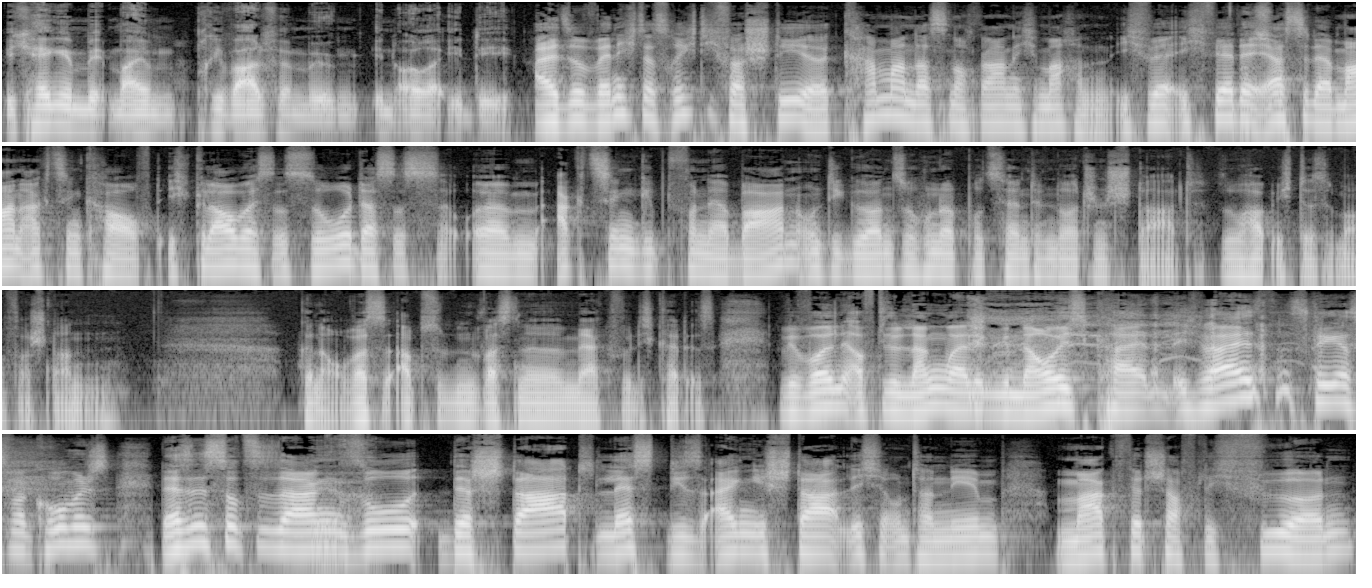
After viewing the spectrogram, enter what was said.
ich hänge mit meinem Privatvermögen in eurer Idee. Also, wenn ich das richtig verstehe, kann man das noch gar nicht machen. Ich wäre ich wär der Erste, der Bahnaktien kauft. Ich glaube, es ist so, dass es ähm, Aktien gibt von der Bahn und die gehören zu 100 Prozent dem deutschen Staat. So habe ich das immer verstanden. Genau, was absolut, was eine Merkwürdigkeit ist. Wir wollen auf die langweiligen Genauigkeiten. Ich weiß, das klingt erstmal komisch. Das ist sozusagen so, der Staat lässt dieses eigentlich staatliche Unternehmen marktwirtschaftlich führen,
